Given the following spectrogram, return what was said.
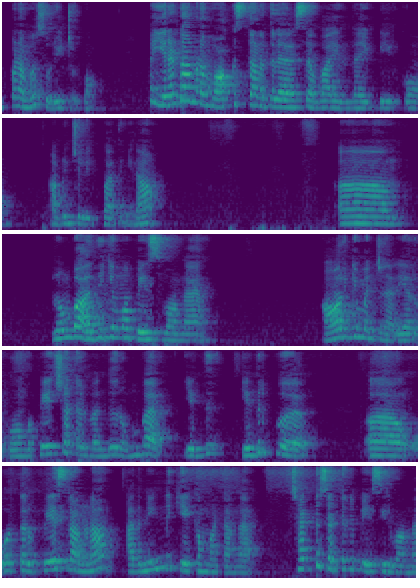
இப்ப நம்ம சொல்லிட்டு இருக்கோம். இப்ப இரண்டாம் இடம் வாக்குஸ்தானத்துல செவ்வாய் இருந்தா எப்படி இருக்கும்? அப்படின்னு சொல்லி பாத்தீங்கன்னா ரொம்ப அதிகமா பேசுவாங்க. ஆர்குமெண்ட் நிறைய இருக்கும். அவங்க பேச்சாற்றல் வந்து ரொம்ப எது எதிர்ப்பு ஒருத்தர் பேசுறாங்கன்னா அதை நின்று கேட்க மாட்டாங்க. சட்டு சட்டுன்னு பேசிடுவாங்க.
